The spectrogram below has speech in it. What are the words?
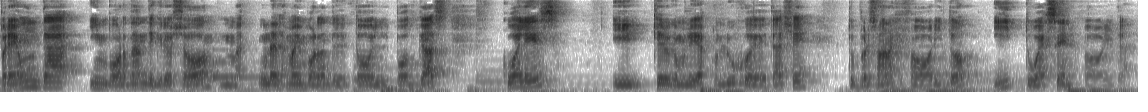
pregunta importante creo yo, una de las más importantes de todo el podcast. ¿Cuál es, y quiero que me lo digas con lujo de detalle, tu personaje favorito y tu escena favorita?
